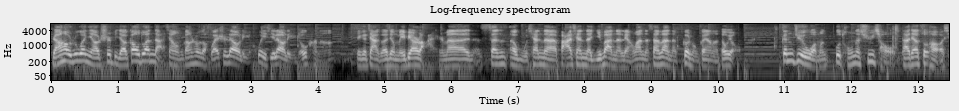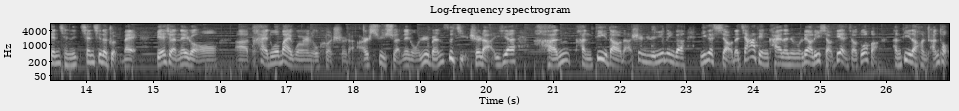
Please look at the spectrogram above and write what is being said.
然后，如果你要吃比较高端的，像我们刚说的怀石料理、会席料理，有可能这个价格就没边儿了，什么三呃五千的、八千的、一万的、两万的、三万的，各种各样的都有。根据我们不同的需求，大家做好先前先期的准备，别选那种啊、太多外国人游客吃的，而去选那种日本人自己吃的一些很很地道的，甚至于那个一个小的家庭开的那种料理小店、小作坊，很地道、很传统，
